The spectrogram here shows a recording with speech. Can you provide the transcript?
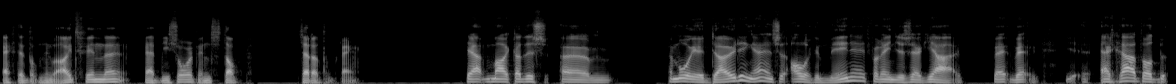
echt het opnieuw uitvinden, ja, die zorg een stap verder te brengen. Ja, Mark, dat is ehm, een mooie duiding hè, in zijn algemeenheid, waarin je zegt, ja, wij, wij, er, gaat wat,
